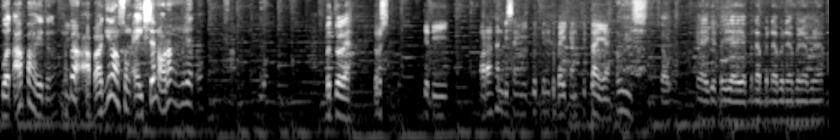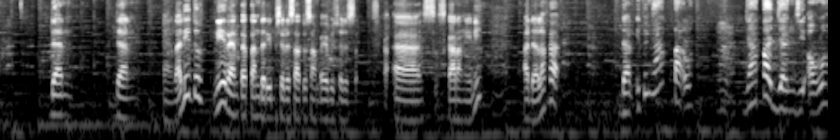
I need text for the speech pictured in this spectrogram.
Buat apa? gitu kan. Tapi apalagi langsung action orang melihat oh sampah buang. Betul ya? Terus jadi orang kan bisa ngikutin kebaikan kita ya. Wih, Allah. Kayak gitu. Ya ya benar benar benar benar benar. Dan dan yang tadi tuh ini rentetan dari episode 1 sampai episode se- se- sekarang ini adalah kak dan itu nyata loh. Iya. Nyata janji Allah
